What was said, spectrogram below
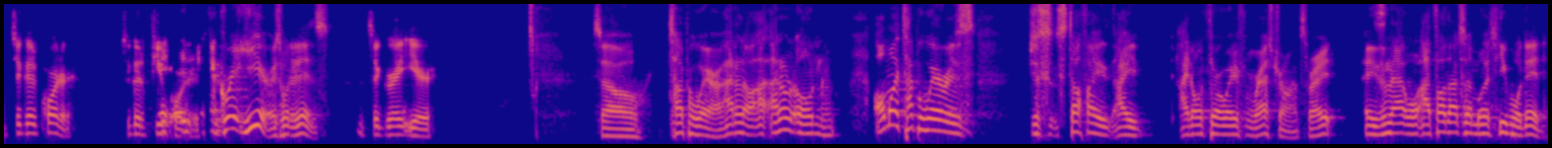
it's a good quarter. It's a good few it, quarters. It's a great year, is what it is. It's a great year. So Tupperware, I don't know. I, I don't own all my Tupperware is just stuff I I I don't throw away from restaurants, right? Isn't that what I thought that's what most people did?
